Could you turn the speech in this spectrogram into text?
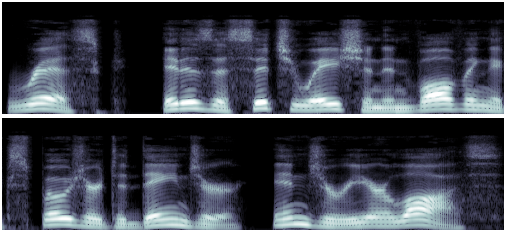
Risk. It is a situation involving exposure to danger, injury or loss.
